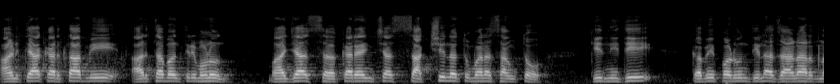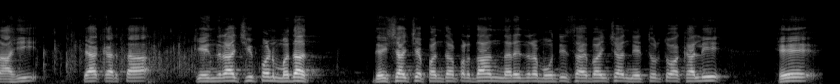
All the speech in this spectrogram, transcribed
आणि त्याकरता मी अर्थमंत्री म्हणून माझ्या सहकाऱ्यांच्या साक्षीनं तुम्हाला सांगतो की निधी कमी पडून दिला जाणार नाही. त्याकरता केंद्राची पण मदत देशाचे पंतप्रधान नरेंद्र मोदी साहेबांच्या नेतृत्वाखाली हे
